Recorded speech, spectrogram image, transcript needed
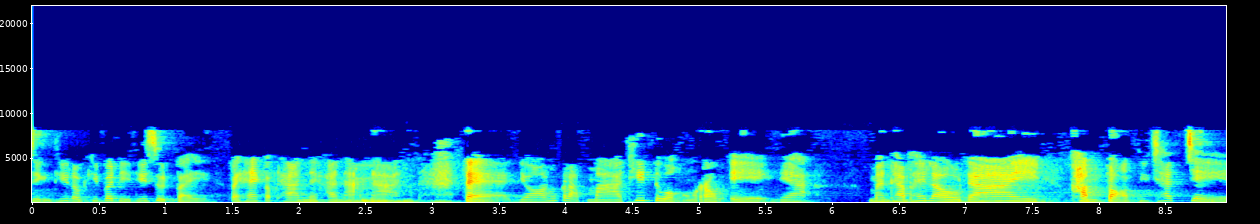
สิ่งที่เราคิดว่าดีที่สุดไปไปให้กับท่านในขณะนั้น แต่ย้อนกลับมาที่ตัวของเราเองเนี่ย มันทำให้เราได้คำตอบที่ชัดเจน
